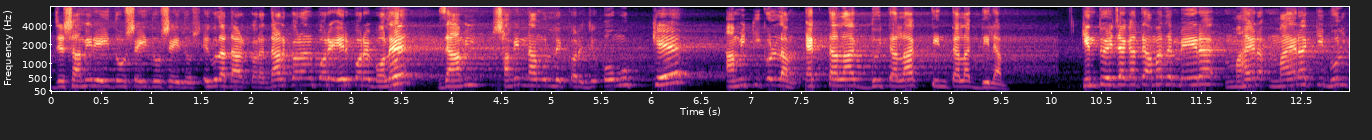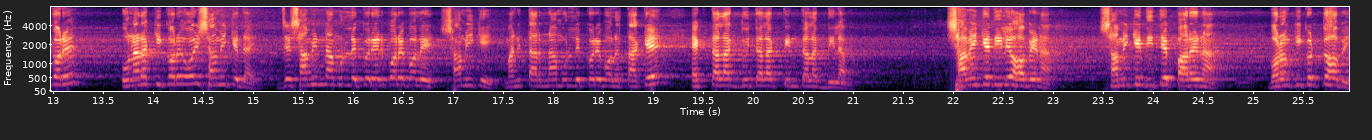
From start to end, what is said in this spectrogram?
যে স্বামীর এই দোষ এই দোষ এই দোষ, এগুলা দাঁড় করায়। দাঁড় করার পরে এরপরে বলে যে, আমি স্বামীর নাম উল্লেখ করে যে, অমুককে আমি কি করলাম? এক তালাক, দুই তালাক, তিন তালাক দিলাম। কিন্তু এই জায়গাতে আমাদের মেয়েরা, মায়েরা মায়েরা কি ভুল করে? ওনারা কি করে? ওই স্বামীকে দেয়। যে স্বামীর নাম উল্লেখ করে এরপরে বলে, স্বামীকে মানে তার নাম উল্লেখ করে বলে, তাকে এক তালাক, দুই তালাক, তিন তালাক দিলাম। স্বামীকে দিলে হবে না। স্বামীকে দিতে পারে না। বরং কি করতে হবে?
